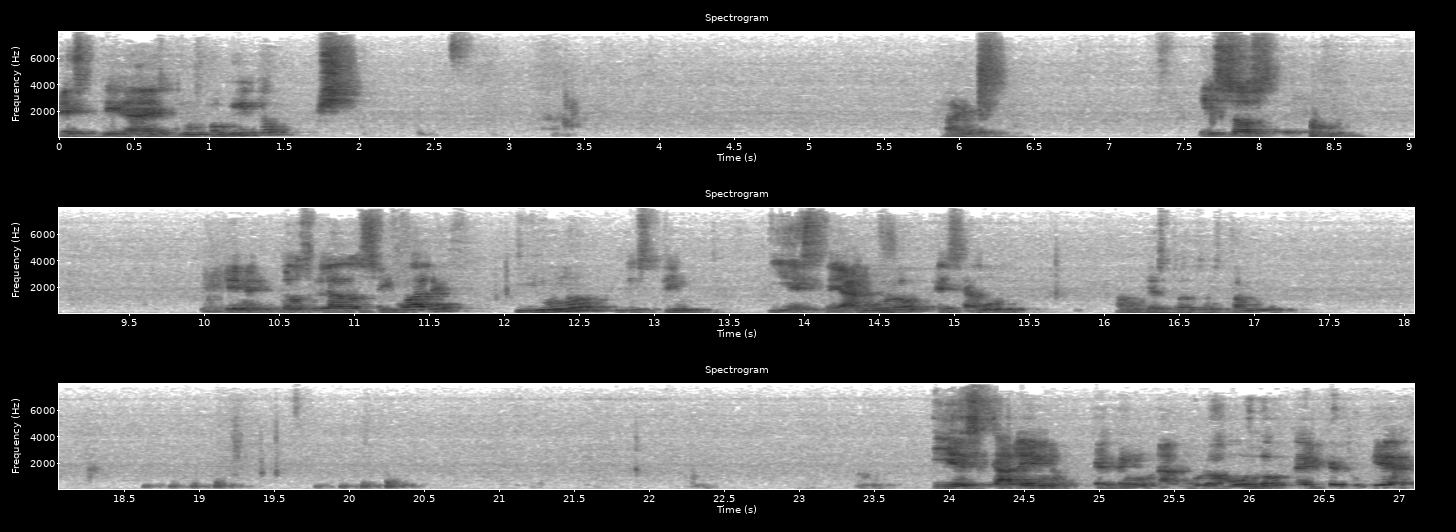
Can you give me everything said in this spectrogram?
Estira esto un poquito. Ahí. Isósceles. Tiene dos lados iguales y uno distinto. Y este ángulo es agudo, aunque estos dos también. y escaleno, que tenga un ángulo agudo, el que tú quieras.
